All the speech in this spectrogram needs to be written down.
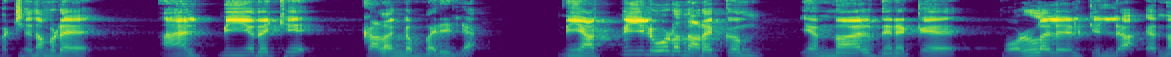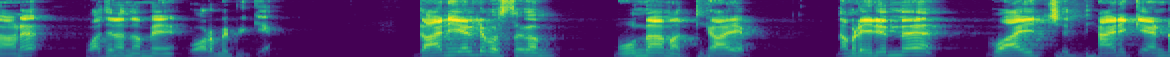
പക്ഷെ നമ്മുടെ ആത്മീയതയ്ക്ക് കളങ്കം വരില്ല. നീ അഗ്നിയിലൂടെ നടക്കും എന്നാൽ നിനക്ക് പൊള്ളലേൽക്കില്ല എന്നാണ് വചനം നമ്മെ ഓർമ്മിപ്പിക്കുക. ദാനിയലിന്റെ പുസ്തകം മൂന്നാം അധ്യായം. നമ്മൾ ഇരുന്ന് വായിച്ച് ധ്യാനിക്കേണ്ട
